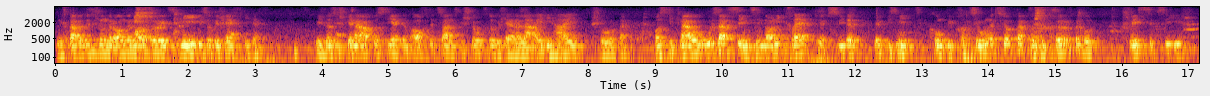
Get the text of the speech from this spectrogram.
Und ich glaube, das ist unter anderem was, was jetzt die Medien so beschäftigt. Weil das ist genau passiert am 28. Oktober, ist er allein daheim gestorben. Was die genauen Ursachen sind, sind noch nicht geklärt, ob es wieder etwas mit Komplikationen zu tun hat, von dem Körper, der geschlossen war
